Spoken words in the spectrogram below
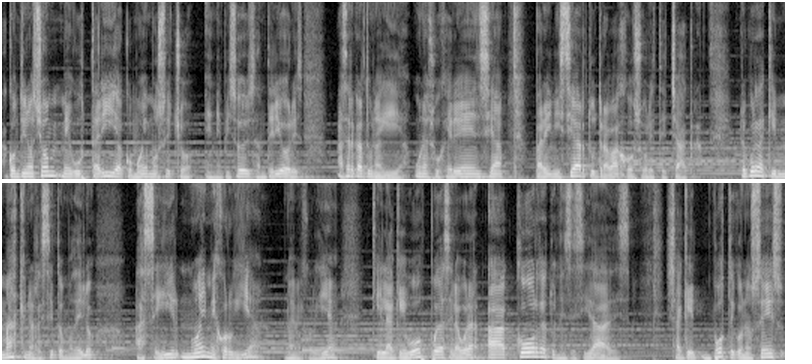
A continuación me gustaría, como hemos hecho en episodios anteriores, acercarte una guía, una sugerencia para iniciar tu trabajo sobre este chakra. Recuerda que más que una receta o modelo a seguir, no hay mejor guía, no hay mejor guía que la que vos puedas elaborar acorde a tus necesidades, ya que vos te conocés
